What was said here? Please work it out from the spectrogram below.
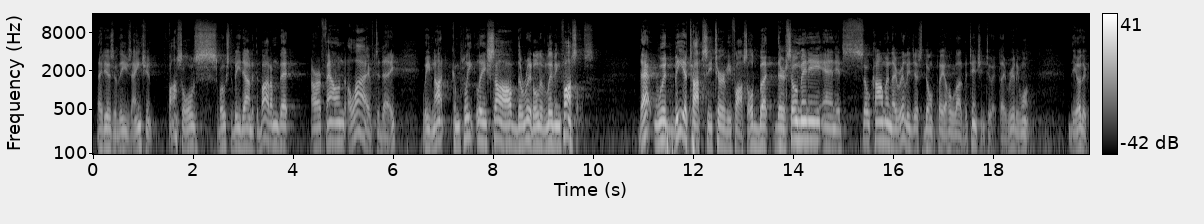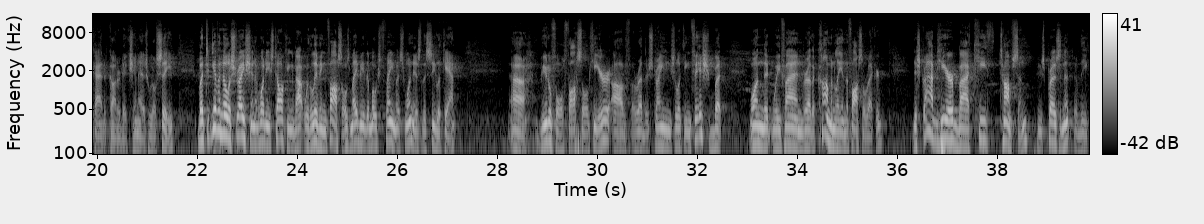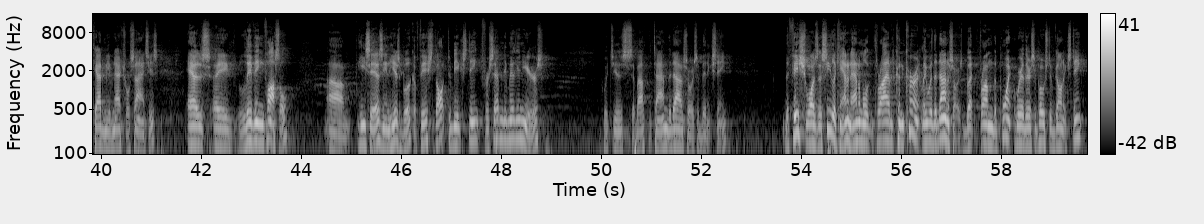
that is, of these ancient fossils supposed to be down at the bottom that are found alive today. We've not completely solved the riddle of living fossils. That would be a topsy turvy fossil, but there's so many and it's so common they really just don't pay a whole lot of attention to it. They really want the other kind of contradiction, as we'll see. But to give an illustration of what he's talking about with living fossils, maybe the most famous one is the coelacanth. Uh, beautiful fossil here of a rather strange looking fish, but one that we find rather commonly in the fossil record. Described here by Keith Thomson, who's president of the Academy of Natural Sciences, as a living fossil. Uh, he says in his book, a fish thought to be extinct for 70 million years which is about the time the dinosaurs have been extinct. The fish was a coelacanth, an animal that thrived concurrently with the dinosaurs. But from the point where they're supposed to have gone extinct,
